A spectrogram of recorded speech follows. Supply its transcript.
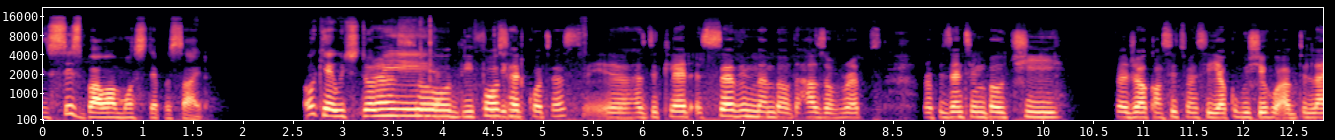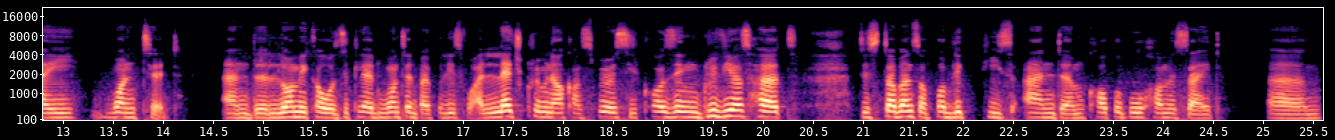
insist Bawa must step aside. Okay, which story? Yeah, so the force headquarters uh, has declared a serving member of the House of Reps representing Bauchi Federal Constituency, Yakubu Shehu Abdullahi, wanted. And the lawmaker was declared wanted by police for alleged criminal conspiracy causing grievous hurt, disturbance of public peace, and um, culpable homicide. Um,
